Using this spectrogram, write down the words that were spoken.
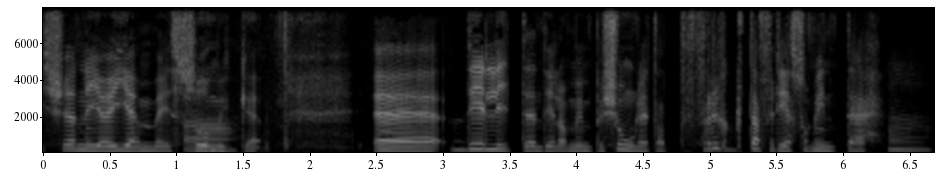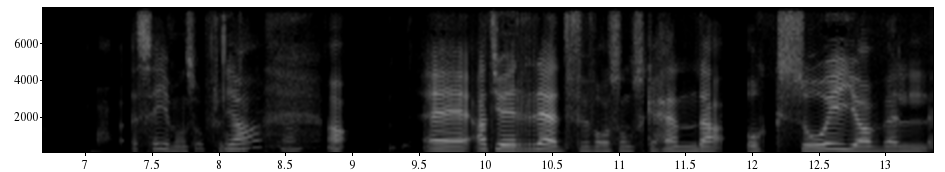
känner jag igen mig så Ja. mycket. Eh, det är lite en del av min personlighet att frukta för det som inte... Mm. Säger man så? Frukta? Ja. ja. Eh, att jag är rädd för vad som ska hända. Och så är jag väl...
